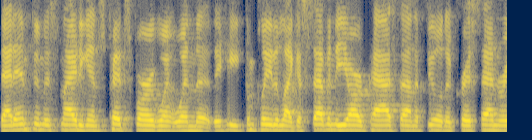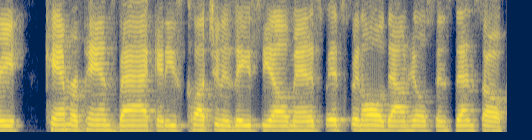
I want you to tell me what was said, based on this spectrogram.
that infamous night against Pittsburgh when when the, the- he completed like a 70 yard pass down the field to Chris Henry, camera pans back and he's clutching his ACL. Man, it's it's been all downhill since then. So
